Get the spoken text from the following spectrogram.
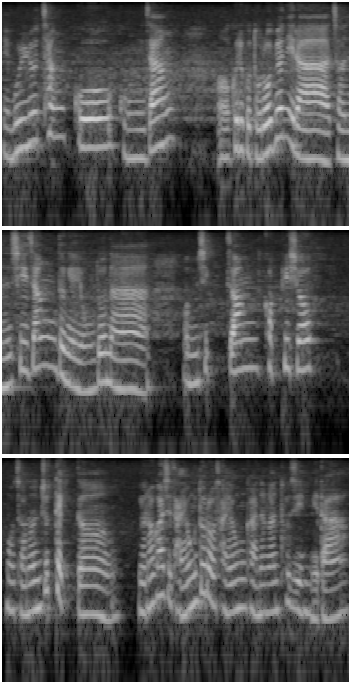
네, 물류 창고, 공장, 어, 그리고 도로변이라 전시장 등의 용도나 음식점, 커피숍, 뭐 전원주택 등 여러 가지 다용도로 사용 가능한 토지입니다.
